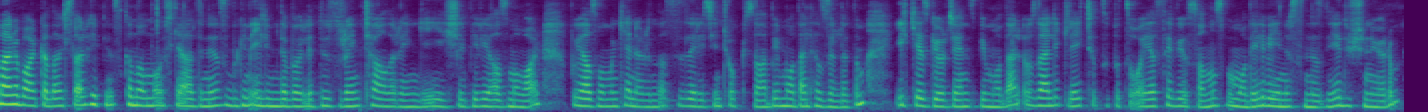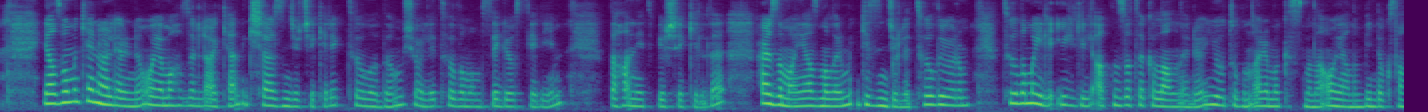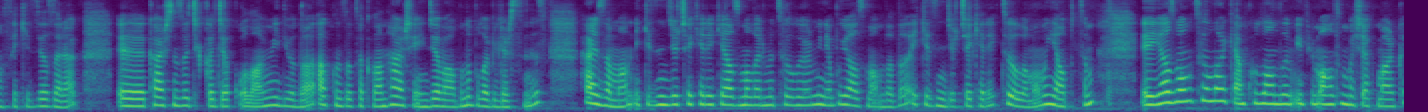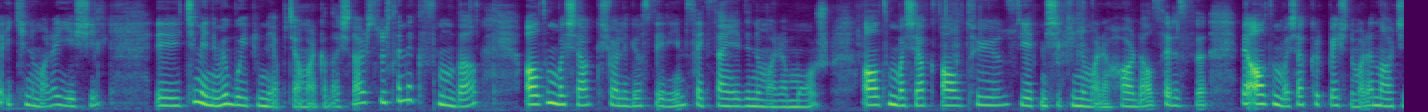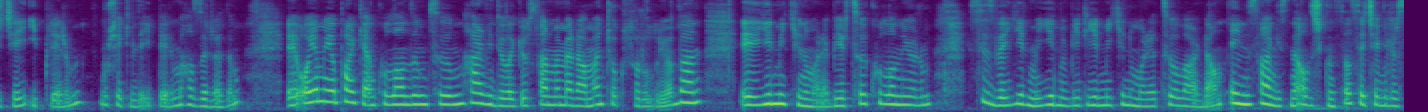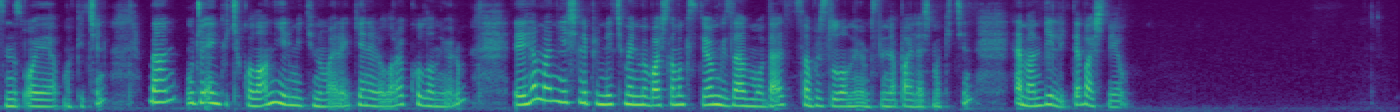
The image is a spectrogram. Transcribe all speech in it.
Merhaba arkadaşlar, hepiniz kanalıma hoş geldiniz. Bugün elimde böyle düz renk çağla rengi yeşil bir yazma var. Bu yazmamın kenarında sizler için çok güzel bir model hazırladım. İlk kez göreceğiniz bir model. Özellikle çıtı pıtı oya seviyorsanız bu modeli beğenirsiniz diye düşünüyorum. Yazmamın kenarlarını oyama hazırlarken ikişer zincir çekerek tığladım. Şöyle tığlamamı size göstereyim. Daha net bir şekilde. Her zaman yazmalarımı iki zincirle tığlıyorum. Tığlama ile ilgili aklınıza takılanları YouTube'un arama kısmına oyanın 1098 yazarak e, karşınıza karşınıza çıkacak olan videoda aklınıza takılan her şeyin cevabını bulabilirsiniz. Her zaman iki zincir çekerek yazmalarımı tığlıyorum. Yine bu yazmamda da iki zincir çekerek tığlamamı yaptım. E, yazmamı tığlarken kullandığım ipim Altın Başak marka 2 numara yeşil. Çimenimi bu ipimle yapacağım arkadaşlar. Süsleme kısmında Altın Başak şöyle göstereyim 87 numara mor. Altın Başak 672 numara hardal sarısı ve Altın Başak 45 numara nar çiçeği iplerim. Bu şekilde iplerimi hazırladım. E, oyamı yaparken kullandığım tığım her videoda göstermeme rağmen çok soruluyor. Ben e, 22 numara bir tığ kullanıyorum. Siz de 20, 21, 22 numara tığlardan eliniz hangisine alışkınsa seçebilirsiniz oya yapmak için. Ben ucu en küçük olan 22 numara genel olarak kullanıyorum. E, hemen yeşil ipimle çimenime başlamak istiyorum. Güzel bir model. Sabırsızlanıyorum sizinle paylaşmak için. Hemen birlikte başlayalım.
